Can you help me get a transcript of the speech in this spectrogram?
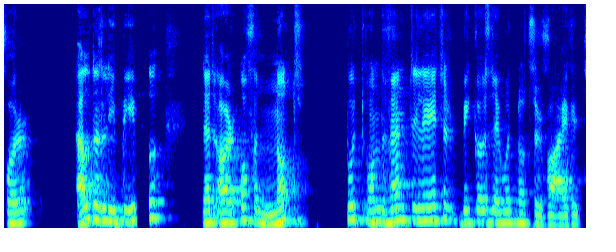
for elderly people that are often not put on the ventilator because they would not survive it.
